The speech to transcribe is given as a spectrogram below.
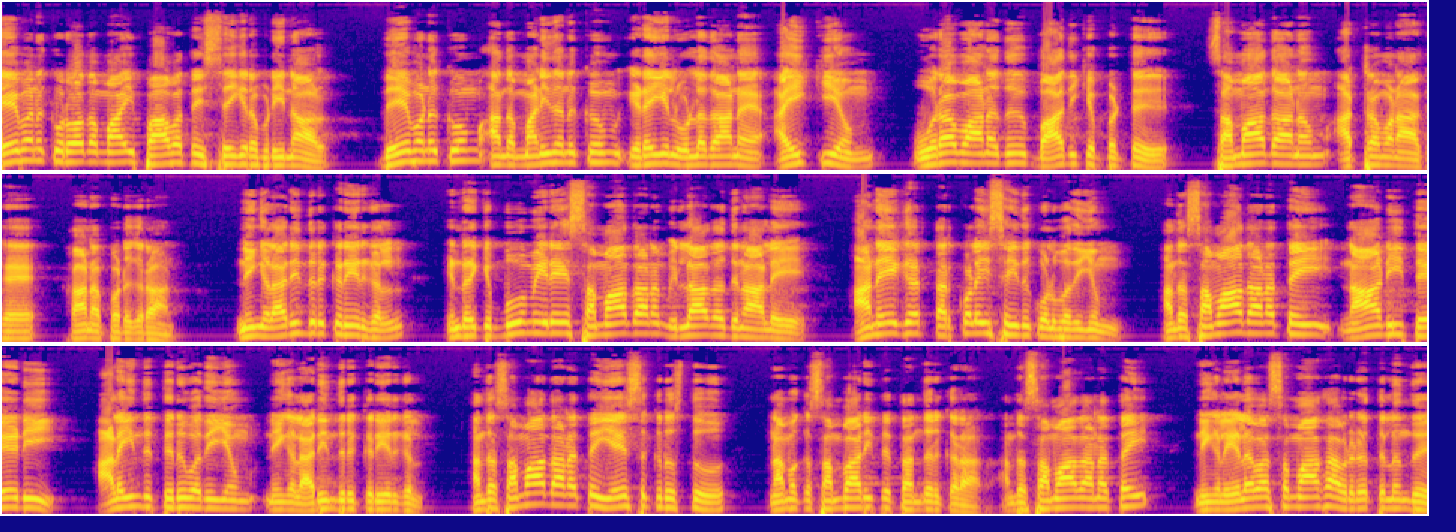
தேவனுக்கு விரோதமாய் பாவத்தை செய்கிறபடினால் தேவனுக்கும் அந்த மனிதனுக்கும் இடையில் உள்ளதான ஐக்கியம் உறவானது பாதிக்கப்பட்டு சமாதானம் அற்றவனாக காணப்படுகிறான். நீங்கள் அறிந்திருக்கிறீர்கள் இன்றைக்கு பூமியிலே சமாதானம் இல்லாததினாலே அநேகர் தற்கொலை செய்து கொள்வதையும் அந்த சமாதானத்தை நாடி தேடி அலைந்து திருவதையும் நீங்கள் அறிந்திருக்கிறீர்கள். அந்த சமாதானத்தை இயேசு கிறிஸ்து நமக்கு சம்பாதித்து தந்திருக்கிறார். அந்த சமாதானத்தை நீங்கள் இலவசமாக அவரிடத்திலிருந்து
